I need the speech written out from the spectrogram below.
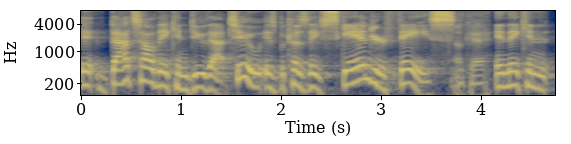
it, that's how they can do that too. Is because they've scanned your face, Okay. and they can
